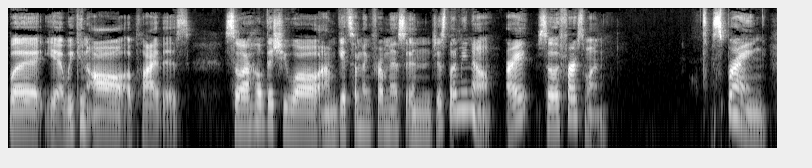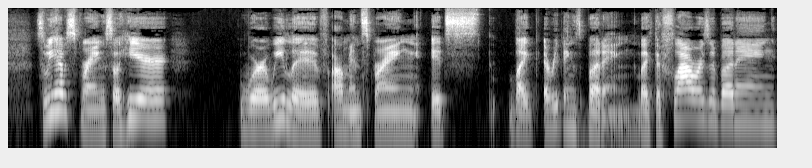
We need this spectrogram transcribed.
But yeah, we can all apply this. So I hope that you all um, get something from this and just let me know. All right. So the first one spring. So we have spring. So here where we live um in spring it's like everything's budding like the flowers are budding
